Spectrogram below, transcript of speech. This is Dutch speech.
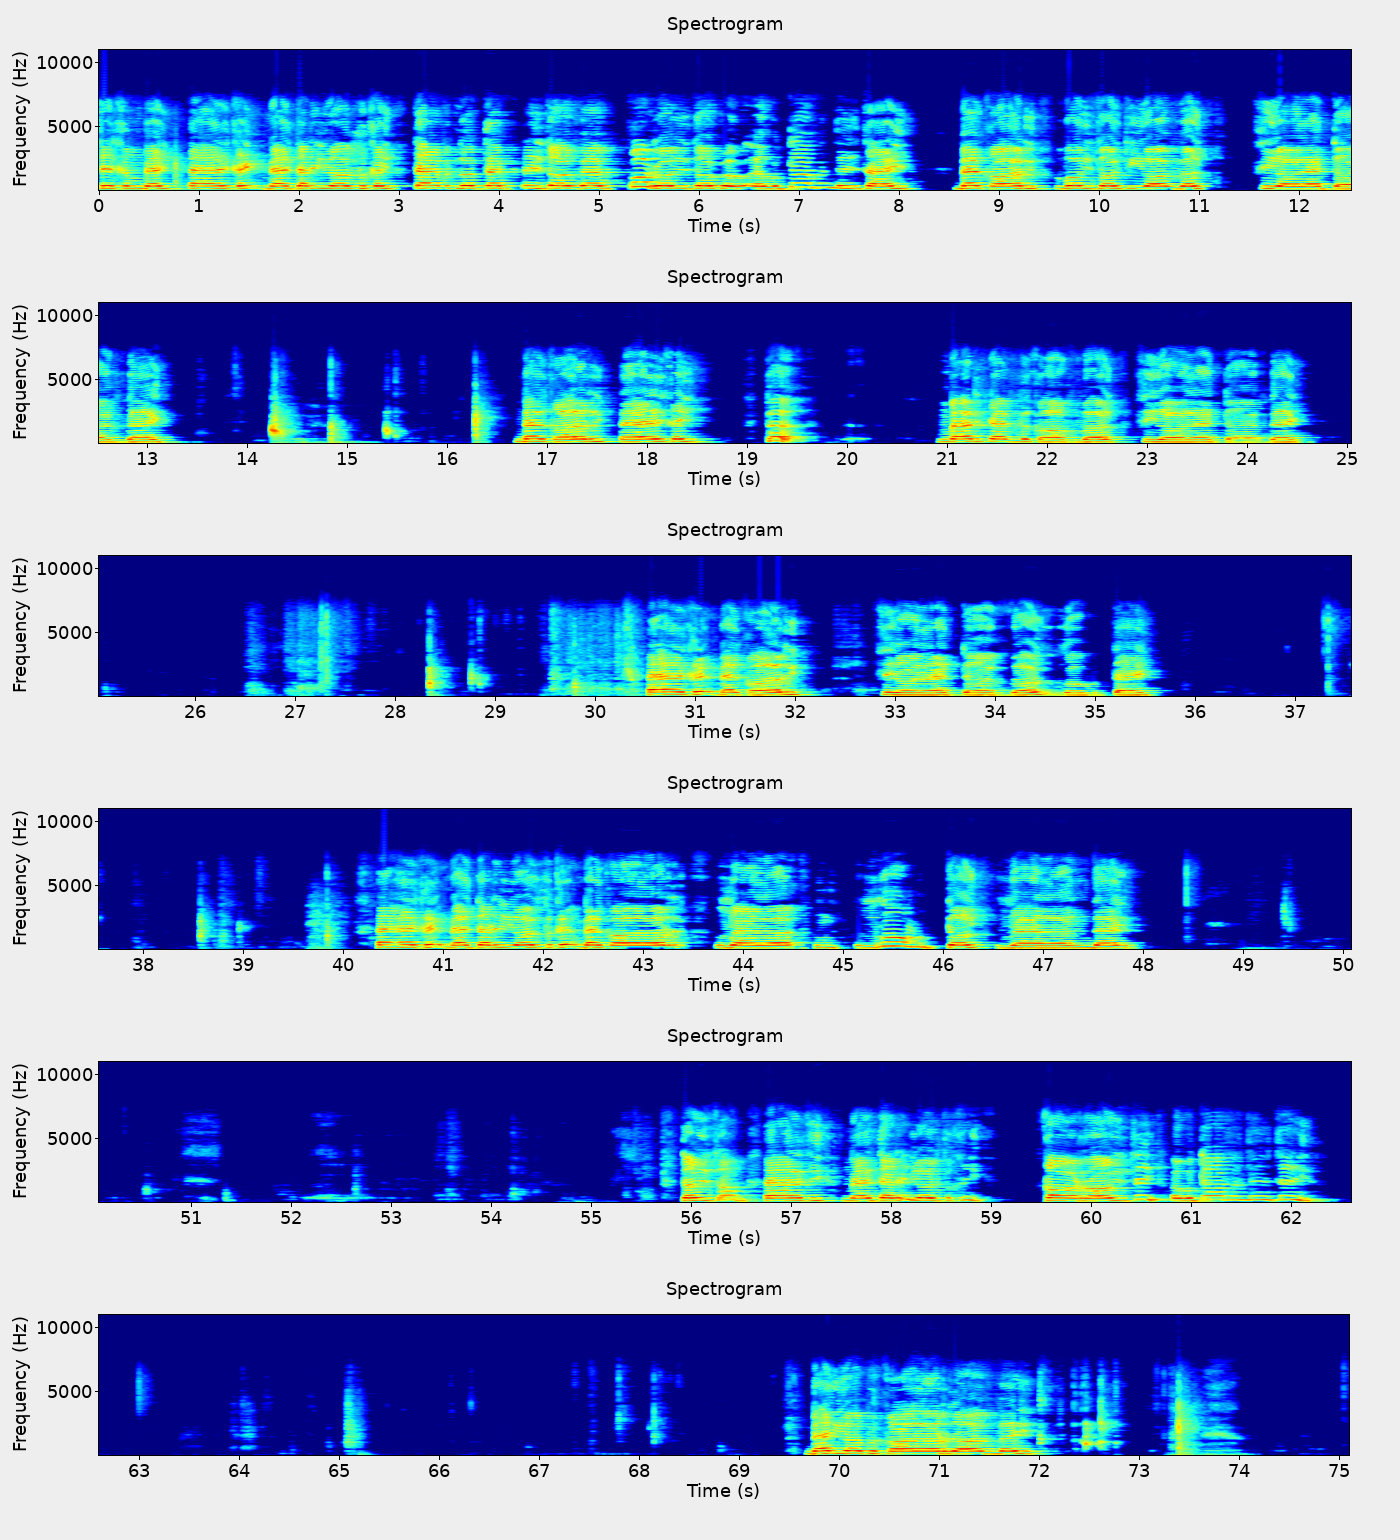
Peygamber kıymetler yolunu kıymetler nöbet izan ve para izan ve evden izan. Bekar voysa ziyaret ziyaret dönmek. Bekar erkek merkezli kalmak ziyaret dönmek. Eigenlijk ben ik gewoon violet bij. Eigenlijk ben dat juist ben ik gewoon wel zo'n wel bij. Duizend eigenlijk met de juiste Karazi ödevlidir. E, e, ben yapı kararlar bey.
